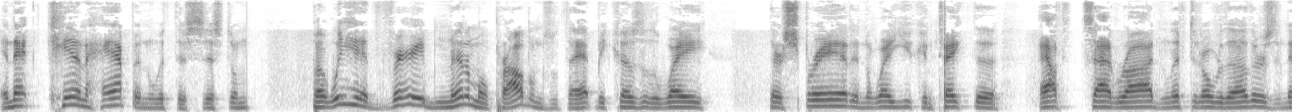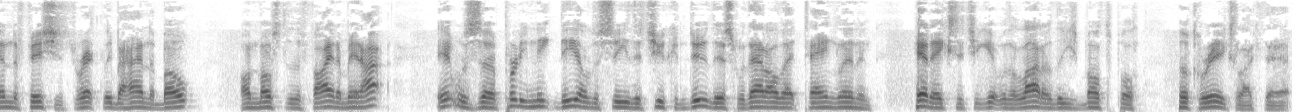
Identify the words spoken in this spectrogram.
and that can happen with this system. But we had very minimal problems with that because of the way they're spread and the way you can take the outside rod and lift it over the others, and then the fish is directly behind the boat on most of the fight. I mean, I it was a pretty neat deal to see that you can do this without all that tangling and headaches that you get with a lot of these multiple hook rigs like that.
